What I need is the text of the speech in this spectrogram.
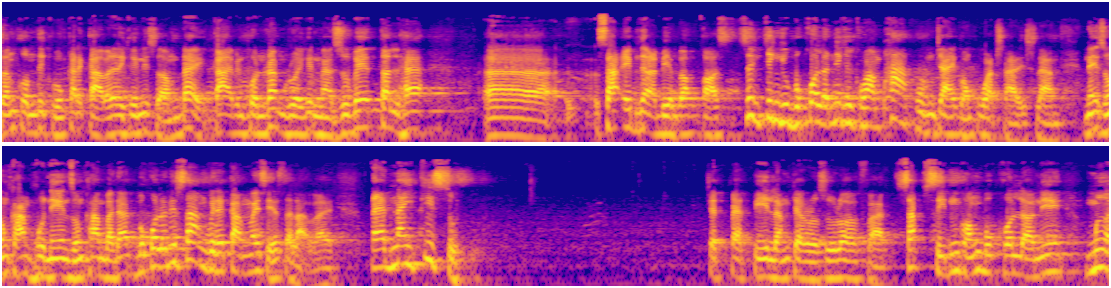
สังคมที่ผมกล่าวไว้ในคืนที่สองได้กลายเป็นคนร่ำรวยขึ้นมาซูเบตัลฮะซาอิบเนอบียบักกอสซึ่งจริงอยู่บุคคลเหล่านี้คือความภาคภูมิใจของประวัติศาสตร์อิสลาม ในสงครามฮูเนนสงครามบาดัดบุคคลเหล่านี้สร้างวีรกรรมไม่เสียสละไว้ แต่ในที่สุดเจ็ดแปดปีหลังจากรอซูลอฟาดทรัพย์สินของบุคคลเหล่านี้เมื่อ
